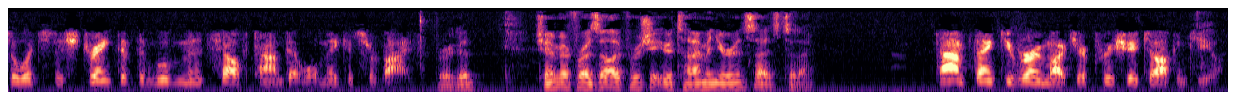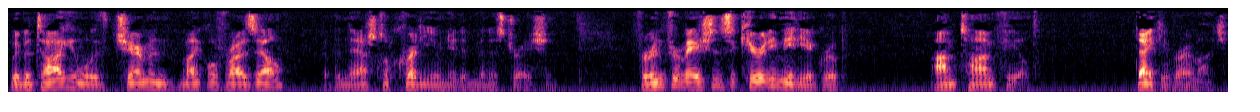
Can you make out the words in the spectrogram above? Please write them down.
So it's the strength of the movement itself, Tom, that will make it survive. Very good. Chairman Fryzel, I appreciate your time and your insights today. Tom, thank you very much. I appreciate talking to you. We've been talking with Chairman Michael Fryzel of the National Credit Union Administration. For Information Security Media Group, I'm Tom Field. Thank you very much.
